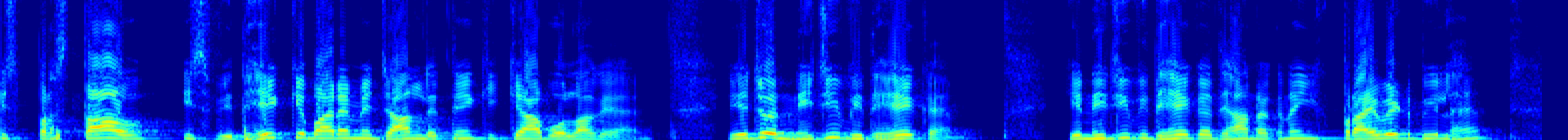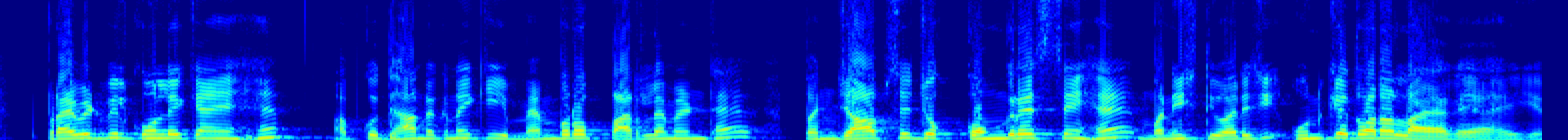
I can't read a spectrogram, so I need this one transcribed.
इस प्रस्ताव, इस विधेयक के बारे में जान लेते हैं कि क्या बोला गया है। ये जो निजी विधेयक है, ये निजी विधेयक का ध्यान रखना प्राइवेट बिल है। प्राइवेट बिल कौन लेके आए हैं? आपको ध्यान रखना है कि मेंबर ऑफ़ पार्लियामेंट है, पंजाब से जो कांग्रेस से हैं, मनीष तिवारी जी, उनके द्वारा लाया गया है ये।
